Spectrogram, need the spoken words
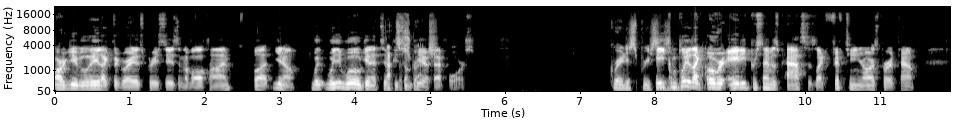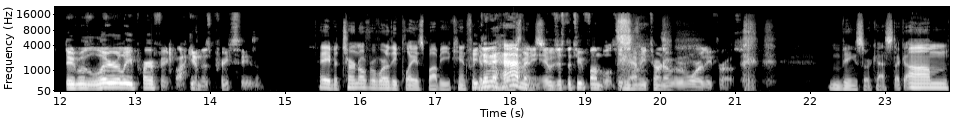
arguably like the greatest preseason of all time. But you know, we, we will get into That's some PFF wars greatest preseason. He completed like over 80% of his passes, like 15 yards per attempt. Dude was literally perfect like in this preseason. Hey, but turnover worthy plays, Bobby. You can't forget. He didn't have any. Things. It was just the two fumbles. He didn't have any turnover worthy throws. being sarcastic. Um,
